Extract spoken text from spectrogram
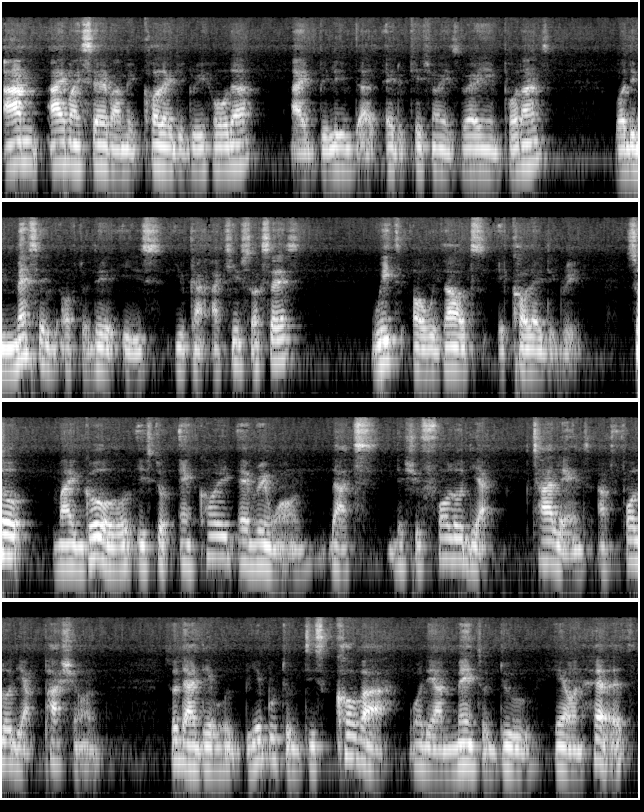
I'm, I myself am a college degree holder. I believe that education is very important. But the message of today is you can achieve success with or without a college degree. So, my goal is to encourage everyone that they should follow their talent and follow their passion so that they will be able to discover what they are meant to do here on earth.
